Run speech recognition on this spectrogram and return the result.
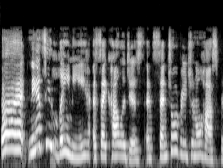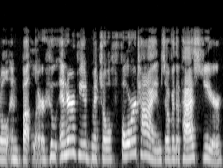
But Nancy Laney, a psychologist at Central Regional Hospital in Butner, who interviewed Mitchell four times over the past year,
